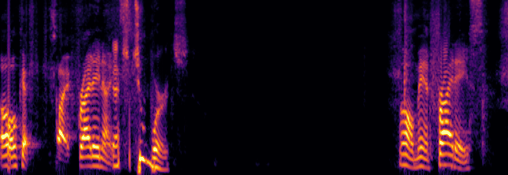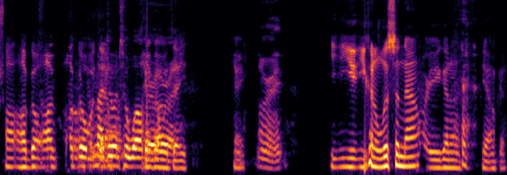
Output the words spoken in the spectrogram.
Oh, okay. Sorry, Friday night. That's two words. oh man, Fridays. I'll, I'll go. I'll, I'll go with that. I'm not that doing one. too well I'll here. All with right. All right. You, you gonna listen now, or are you gonna? Yeah, okay.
